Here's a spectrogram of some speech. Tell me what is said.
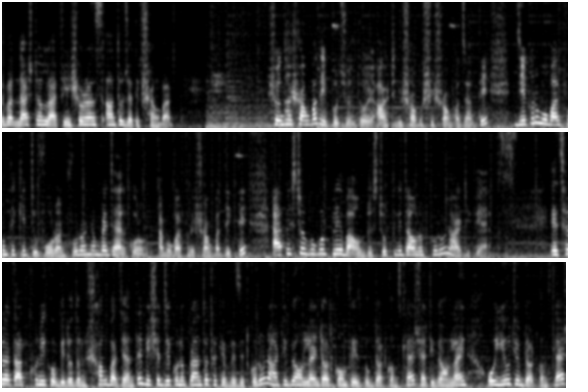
এবার ন্যাশনাল লাইফ ইন্স্যুরেন্স আন্তর্জাতিক সংবাদ। সন্ধ্যার সংবাদ এই পর্যন্ত আর টিভি সর্বশেষ সংবাদ জানতে যে কোনো মোবাইল ফোন থেকে two four one four one নাম্বারে ডায়াল করুন। আর মোবাইল ফোনের সংবাদ দেখতে অ্যাপ স্টোর গুগল প্লে বা অন্ড স্টোর থেকে ডাউনলোড করুন আর টিভি অ্যাপস এছাড়া তাৎক্ষণিক ও বিনোদন সংবাদ জানতে বিশ্বের যে কোনো প্রান্ত থেকে ভিজিট করুন RTV online dot com Facebook dot com slash RTV online ও YouTube dot com slash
